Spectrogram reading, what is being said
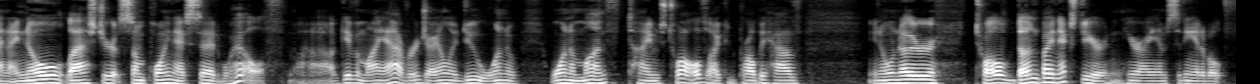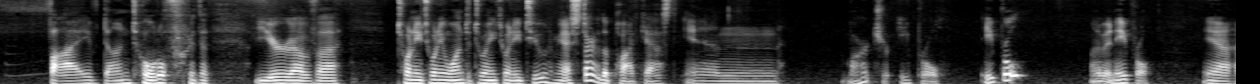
And I know last year at some point I said, well, uh, given my average, I only do one one a month times 12. I could probably have, you know, another 12 done by next year. And here I am sitting at about five done total for the year of uh, 2021 to 2022. I mean, I started the podcast in March or April. April? Might have been April. Yeah.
